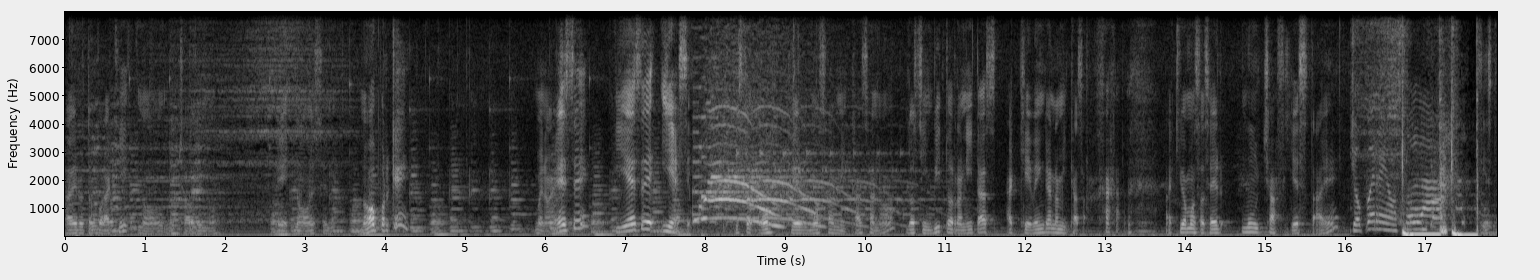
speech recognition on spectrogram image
A ver, otro por aquí. No, luchadores no. Eh, no, ese no. No, ¿por qué? Bueno, ese, y ese, y ese. Listo. Oh, qué hermosa mi casa, ¿no? Los invito, ranitas, a que vengan a mi casa. Aquí vamos a hacer mucha fiesta, ¿eh? Yo perreo sola. Fiesta.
